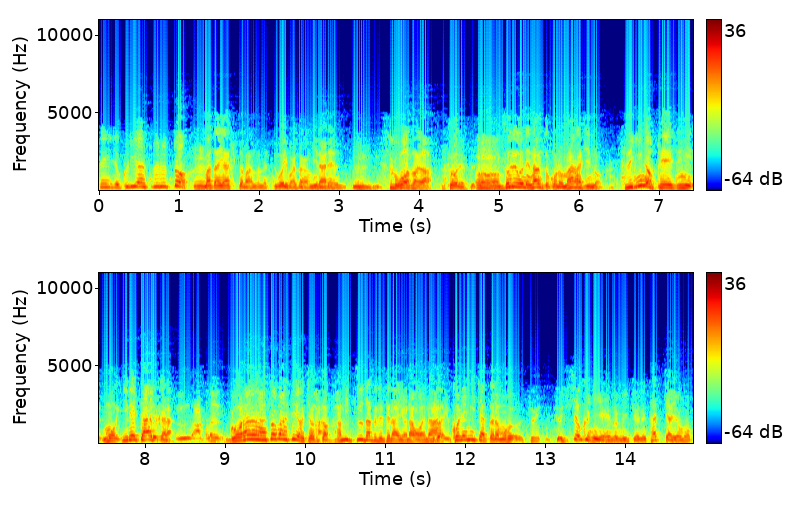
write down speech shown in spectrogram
テージをクリアすると、んまた焼きそばのね、すごい技が見られるんです。うん。すご技が。そうです。うんそれをね、なんとこのマガジンの次のページにもう入れてあるから、うわ、これ、ご覧遊ばせよ、ちょっと。ファミ通だって出てないよな、おいな。これ見ちゃったらもう、す寿司職人への道をね、立っちゃうよ、も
